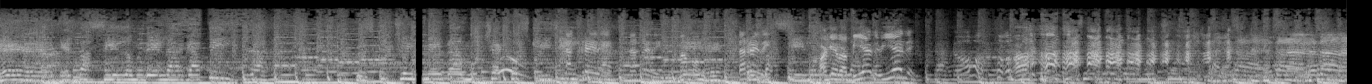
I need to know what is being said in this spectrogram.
Eh, el vacilón de la gatita. Mucha cosquilla. ¿Estás ready? ¿Estás ready? Vamos, ¿estás ready? ¿Para qué? ¿Va? Viene, viene. El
